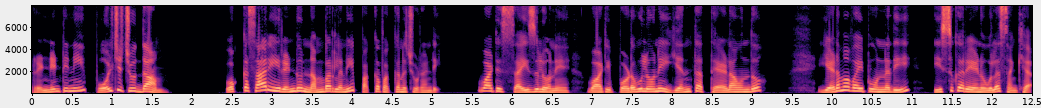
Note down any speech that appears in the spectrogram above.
రెండింటినీ పోల్చి చూద్దాం. ఒక్కసారి ఈ రెండు నంబర్లని పక్కపక్కన చూడండి. వాటి సైజులోనే వాటి పొడవులోనే ఎంత తేడా ఉందో. ఎడమవైపు ఉన్నది ఇసుక రేణువుల సంఖ్య.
